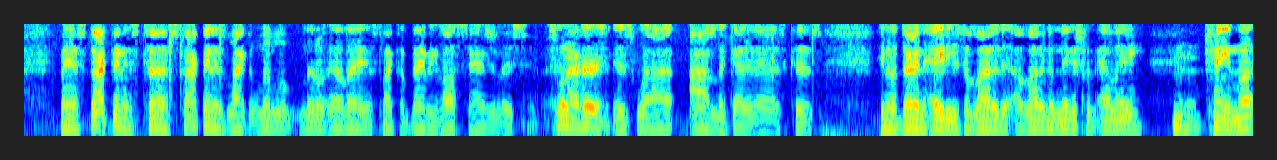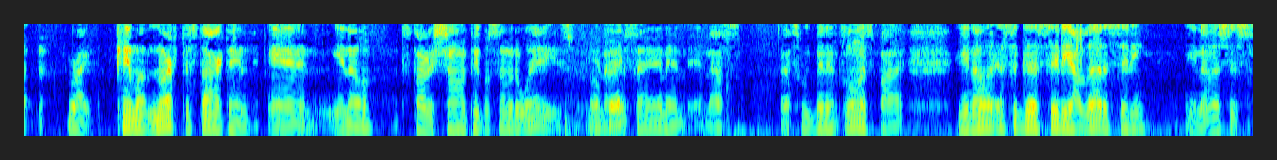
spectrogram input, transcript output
Man, Stockton is tough. Stockton is like a little little LA. It's like a baby Los Angeles. That's what I heard. It's, it's what I, I look at it as because, you know, during the '80s, a lot of the, a lot of the niggas from LA Mm-hmm. came up Right. came up north to Stockton and you know started showing people some of the ways. You know what Okay. I'm saying? And and that's that's what we've been influenced by. You know, it's a good city. I love the city. You know, it's just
